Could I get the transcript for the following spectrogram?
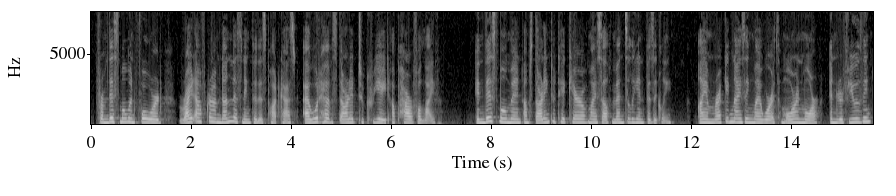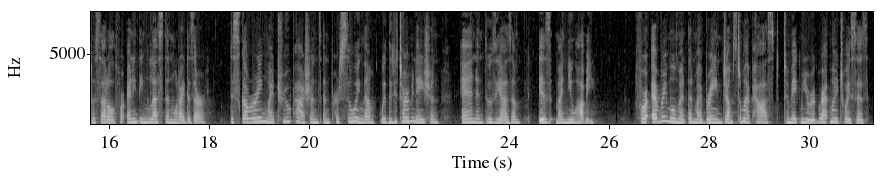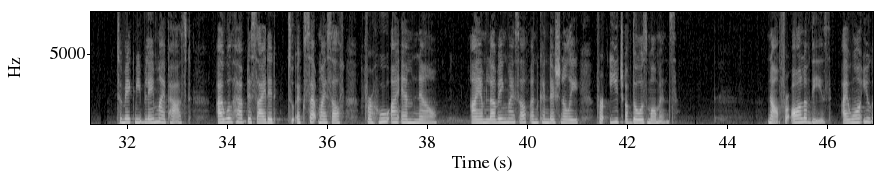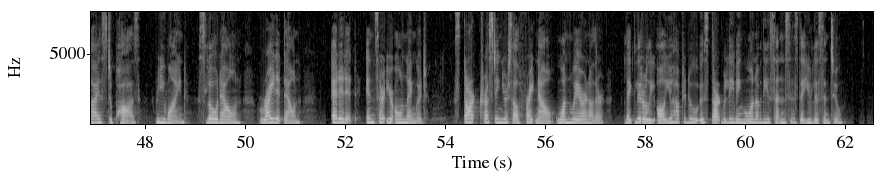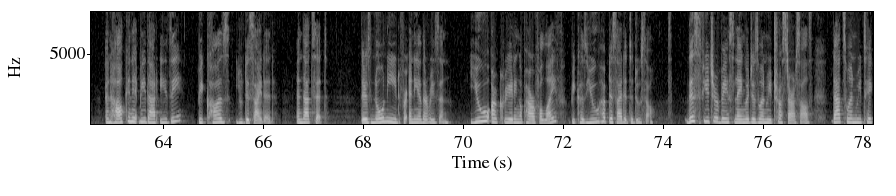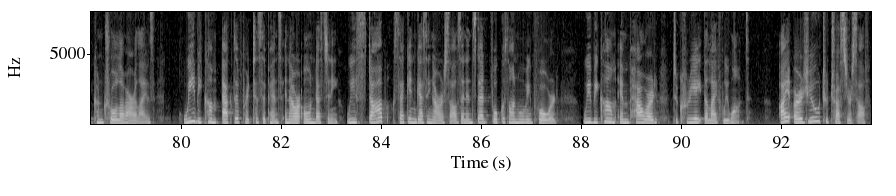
From this moment forward, right after I'm done listening to this podcast, I would have started to create a powerful life. In this moment, I'm starting to take care of myself mentally and physically. I am recognizing my worth more and more and refusing to settle for anything less than what I deserve. Discovering my true passions and pursuing them with determination and enthusiasm is my new hobby. For every moment that my brain jumps to my past to make me regret my choices, to make me blame my past, I will have decided to accept myself for who I am now. I am loving myself unconditionally for each of those moments. Now, for all of these, I want you guys to pause, rewind, slow down, write it down, edit it, insert your own language. Start trusting yourself right now, one way or another. Like literally, all you have to do is start believing one of these sentences that you listen to. And how can it be that easy? Because you decided. And that's it. There's no need for any other reason. You are creating a powerful life because you have decided to do so. This future based language is when we trust ourselves. That's when we take control of our lives. We become active participants in our own destiny. We stop second guessing ourselves and instead focus on moving forward. We become empowered to create the life we want. I urge you to trust yourself,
